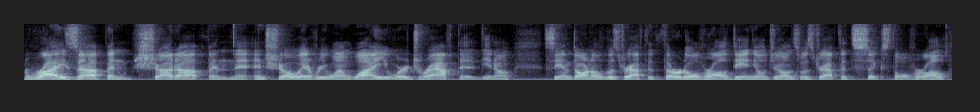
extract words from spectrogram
rise up and shut up and and show everyone why you were drafted. You know, Sam Darnold was drafted third overall. Daniel Jones was drafted sixth overall.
